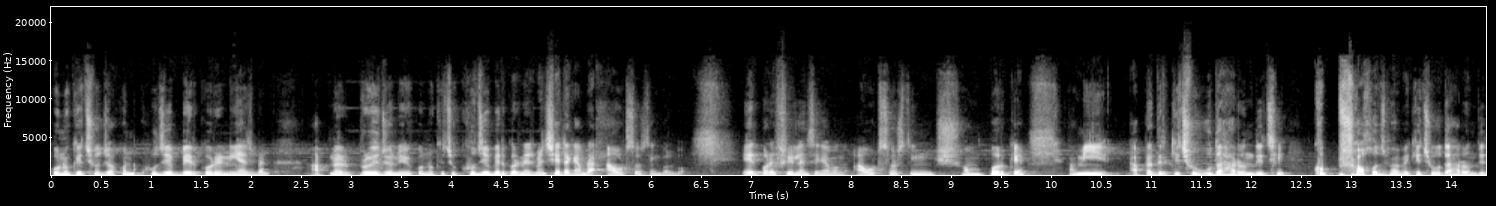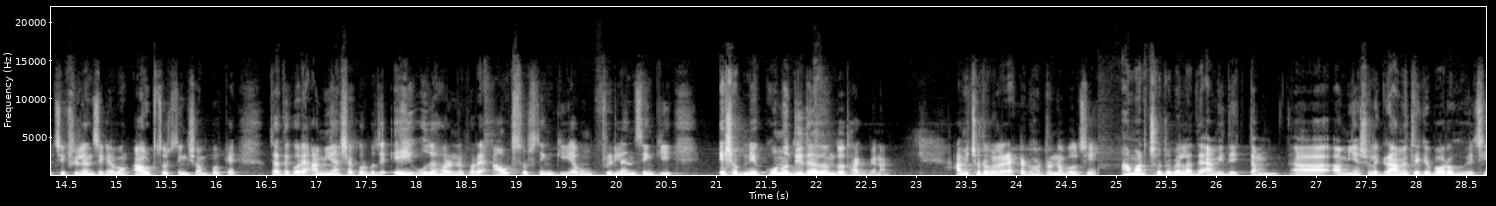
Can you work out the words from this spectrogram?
কোনো কিছু যখন খুঁজে বের করে নিয়ে আসবেন আপনার প্রয়োজনীয় কোনো কিছু খুঁজে বের করে নিয়ে আসবেন, সেটাকে আমরা আউটসোর্সিং বলব। এরপরে ফ্রিল্যান্সিং এবং আউটসোর্সিং সম্পর্কে আমি আপনাদের কিছু উদাহরণ দিচ্ছি। খুব সহজভাবে কিছু উদাহরণ দিচ্ছি ফ্রিল্যান্সিং এবং আউটসোর্সিং সম্পর্কে, যাতে করে আমি আশা করব যে এই উদাহরণের পরে আউটসোর্সিং কি এবং ফ্রিল্যান্সিং কি, এসব নিয়ে কোনো দ্বিধাদ্বন্দ্ব থাকবে না। আমি ছোটবেলার একটা ঘটনা বলছি। আমার ছোটবেলাতে আমি দেখতাম আমি আসলে গ্রামে থেকে বড় হয়েছি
